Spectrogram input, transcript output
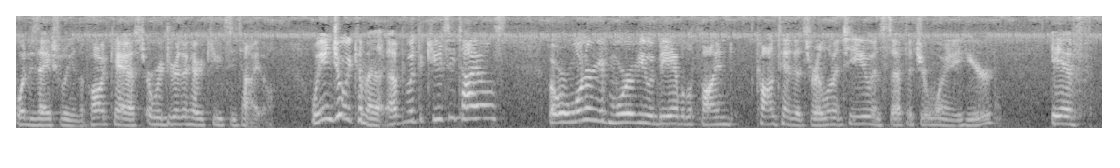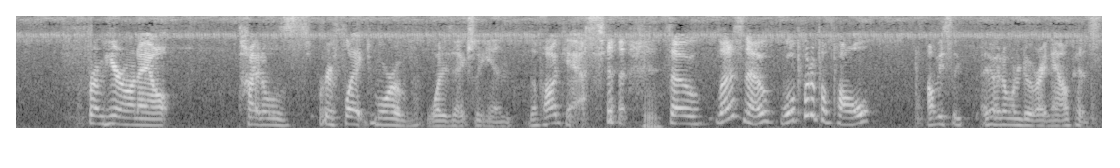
what is actually in the podcast, or would you rather have a cutesy title? We enjoy coming up with the cutesy titles, but we're wondering if more of you would be able to find content that's relevant to you and stuff that you're wanting to hear. If from here on out, titles reflect more of what is actually in the podcast. so let us know. We'll put up a poll. Obviously, I don't want to do it right now because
